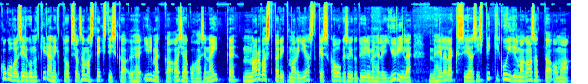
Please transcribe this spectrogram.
koguval sirgunud kirjanik toob sealsamas tekstis ka ühe ilmeka asjakohase näite Narvast pärit Mariast, kes kaugesõidu tüürimehele Jürile mehele läks ja siis pikki kuid ilma kaasata oma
